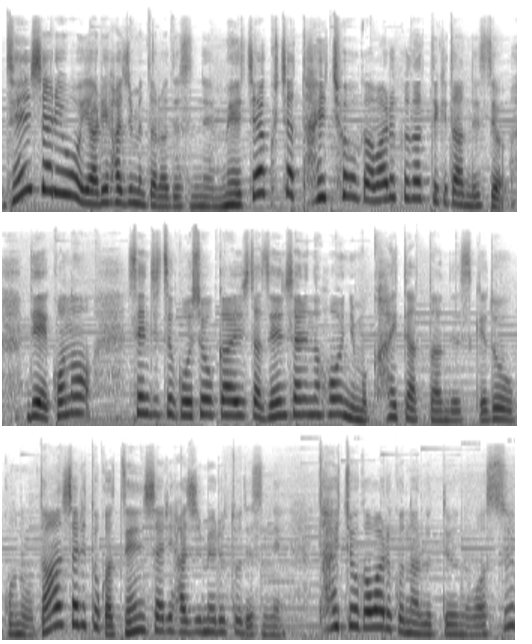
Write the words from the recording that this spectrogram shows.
全車両をやり始めたらですねめちゃくちゃ体調が悪くなってきたんですよ。でこの先日ご紹介した全車輪の方にも書いてあったんですけどこの断捨離とか全車輪始めるとですね体調が悪くなるっていうのはすっ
